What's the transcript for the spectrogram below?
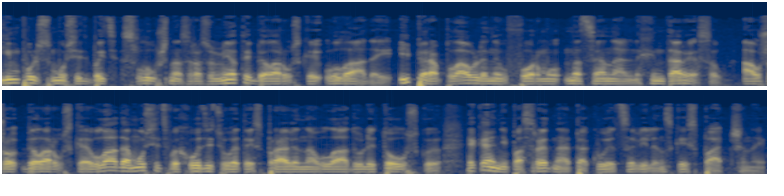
імпульс мусіць быць слушна зразуметы беларускай уладай і пераплаўлены ў форму нацыянальных інтарэсаў а ўжо беларуская ўлада мусіць выходзіць у гэтай справе на ўладу літоўскую якая непасрэдна апякуецца віленскай спадчынай.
